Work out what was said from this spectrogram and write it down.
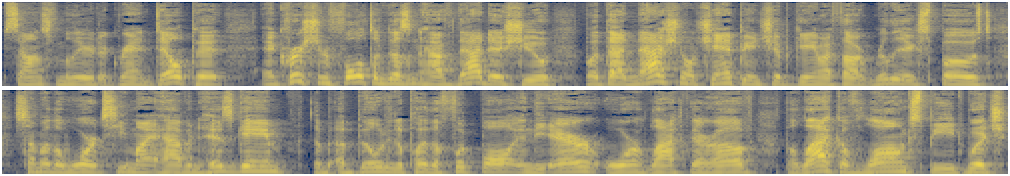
Sounds familiar to Grant Delpit. And Kristian Fulton doesn't have that issue, but that national championship game I thought really exposed some of the warts he might have in his game the ability to play the football in the air or lack thereof, the lack of long speed, which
